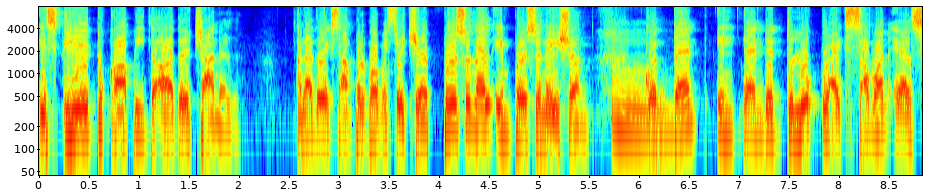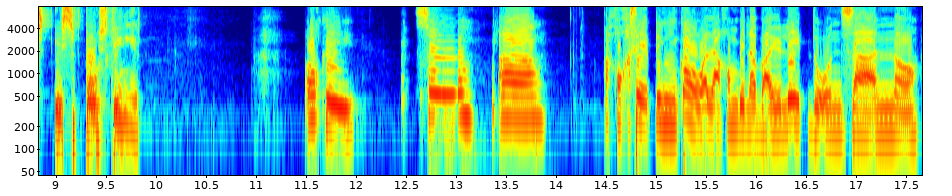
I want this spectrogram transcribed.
is clear to copy the other channel. Another example po, Mr. Chair. Personal impersonation. Content intended to look like someone else is posting it. Okay. So, uh, ako kasi tingin ko wala akong binabiolate doon sa ano,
